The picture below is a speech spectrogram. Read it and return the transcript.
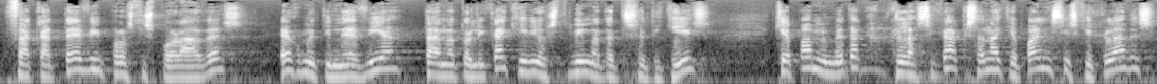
θα κατέβει προς τις Ποράδες, έχουμε την Εύβοια, τα ανατολικά κυρίως τμήματα της Αττικής και πάμε μετά κλασικά ξανά και πάλι στις Κυκλάδες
